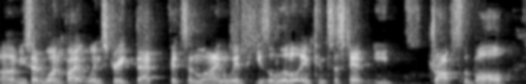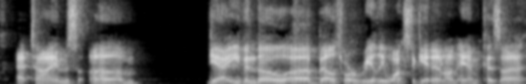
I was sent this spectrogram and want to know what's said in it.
Um, you said one fight win streak that fits in line with he's a little inconsistent. He drops the ball at times. Um, yeah, even though uh, Bellator really wants to get in on him, because uh,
